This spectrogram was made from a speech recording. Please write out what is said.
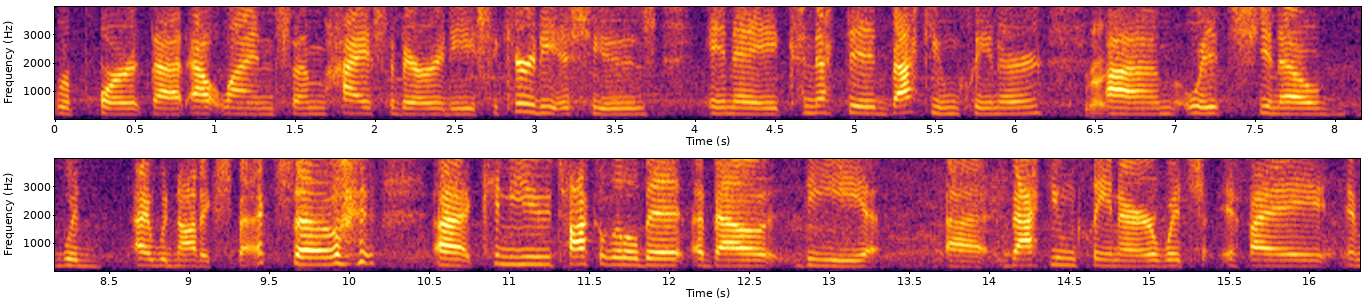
report that outlined some high severity security issues in a connected vacuum cleaner, Right. um, which you know would I would not expect. So, uh, can you talk a little bit about the uh, vacuum cleaner, which, if I am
